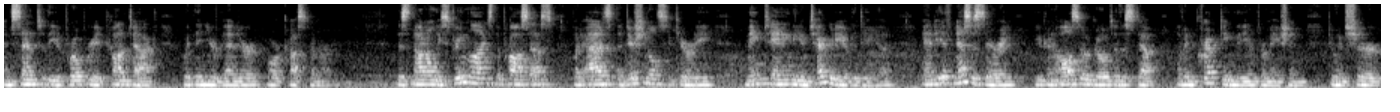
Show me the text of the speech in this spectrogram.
and sent to the appropriate contact within your vendor or customer. This not only streamlines the process, but adds additional security, maintaining the integrity of the data, and if necessary, you can also go to the step of encrypting the information to ensure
